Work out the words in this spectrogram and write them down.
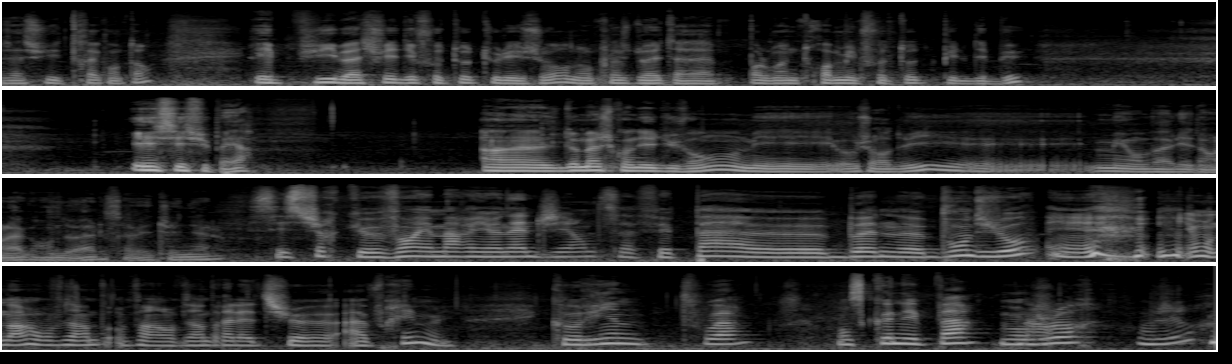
je suis très content. Et puis bah, je fais des photos tous les jours. Donc là je dois être à pas loin de 3000 photos depuis le début. Et c'est super. Un, dommage qu'on ait du vent, mais aujourd'hui, mais on va aller dans la grande halle, ça va être génial. C'est sûr que vent et marionnette géante, ça fait pas euh, bonne, bon duo, et, on, en reviendra, enfin, on reviendra là-dessus euh, après. Mais Corinne, toi, on se connaît pas. Bonjour. Bonjour.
